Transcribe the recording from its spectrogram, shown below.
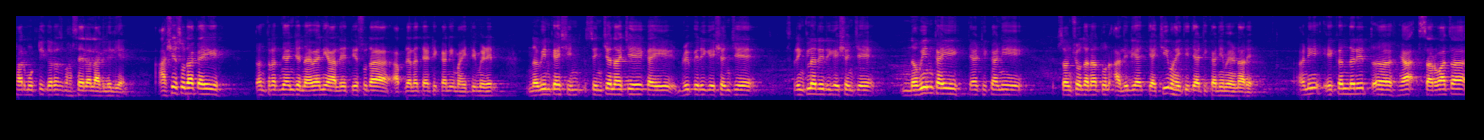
फार मोठी गरज भासायला लागलेली आहे. असे सुद्धा काही तंत्रज्ञान जे नव्याने आले ते सुद्धा आपल्याला त्या ठिकाणी माहिती मिळेल. नवीन काही सिं सिंचनाचे काही ड्रीप इरिगेशनचे स्प्रिंकलर इरिगेशनचे नवीन काही त्या ठिकाणी संशोधनातून आलेली आहे त्याची माहिती त्या ठिकाणी मिळणार आहे. आणि एकंदरीत ह्या सर्वाचा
